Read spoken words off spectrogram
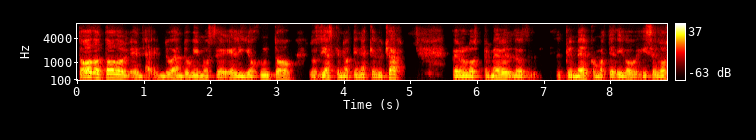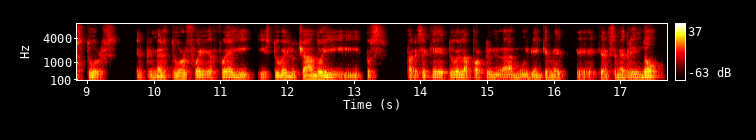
todo, todo, anduvimos eh, él y yo juntos los días que no tenía que luchar. Pero los primeros, el primer, como te digo, hice dos tours. El primer tour fue, fue allí y estuve luchando y pues parece que tuve la oportunidad muy bien que, me, que se me brindó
